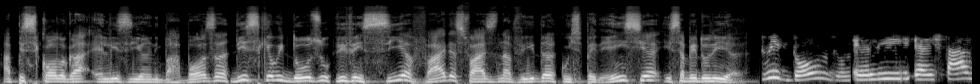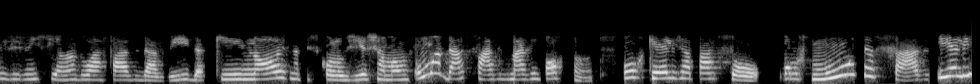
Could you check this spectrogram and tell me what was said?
A psicóloga Elisiane Barbosa diz que o idoso vivencia várias fases na vida com experiência e sabedoria. O idoso, ele está ali vivenciando a fase da vida que nós na psicologia chamamos uma das fases mais importantes, porque ele já passou por muitas fases e ele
